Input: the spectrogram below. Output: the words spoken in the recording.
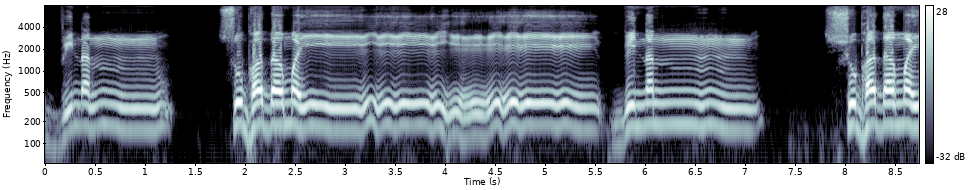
వినన్ శుభదమై వినన్ శుభదమై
